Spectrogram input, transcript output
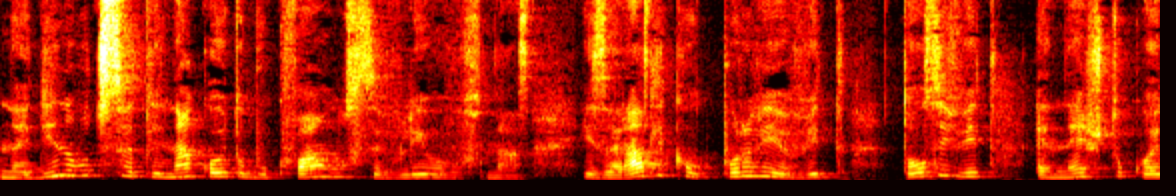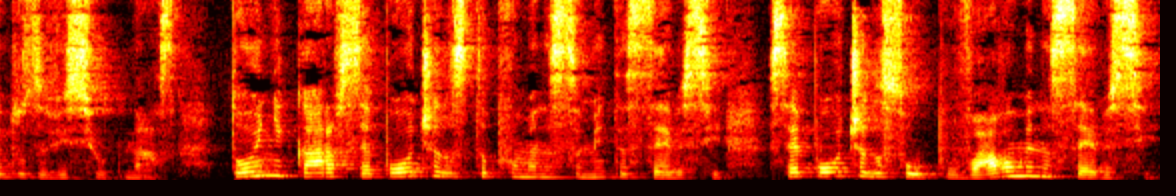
на един луч светлина, който буквално се влива в нас. И за разлика от първия вид, този вид е нещо, което зависи от нас. Той ни кара все повече да стъпваме на самите себе си, все повече да се оповаваме на себе си.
